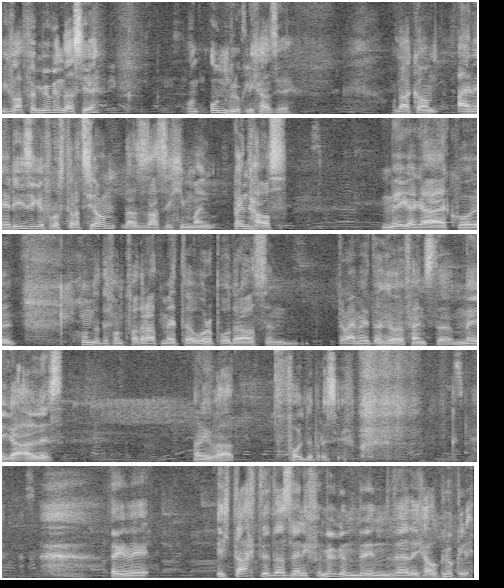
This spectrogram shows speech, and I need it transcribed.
Ich war vermögender als je und unglücklicher als je. Und da kommt eine riesige Frustration. Da saß ich in meinem Penthouse. Mega geil, cool. Hunderte von Quadratmeter, Urpo draußen, drei Meter höher Fenster, mega alles. Und ich war voll depressiv. Irgendwie, ich dachte, dass wenn ich vermögend bin, werde ich auch glücklich.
